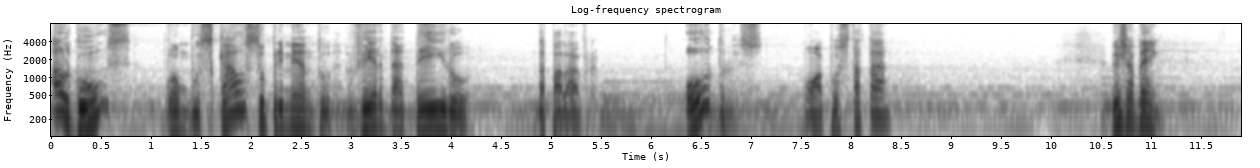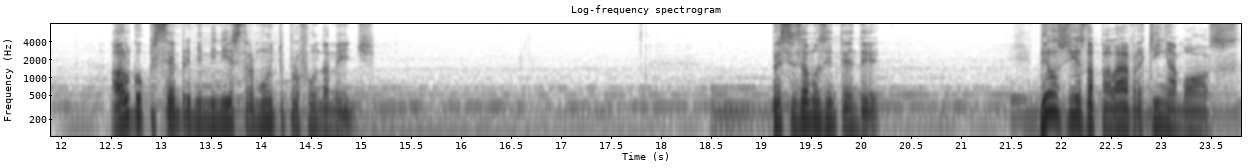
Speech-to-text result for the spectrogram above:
Alguns vão buscar o suprimento verdadeiro da palavra. Outros vão apostatar. Veja bem, algo que sempre me ministra muito profundamente. Precisamos entender. Deus diz da palavra aqui em Amós,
